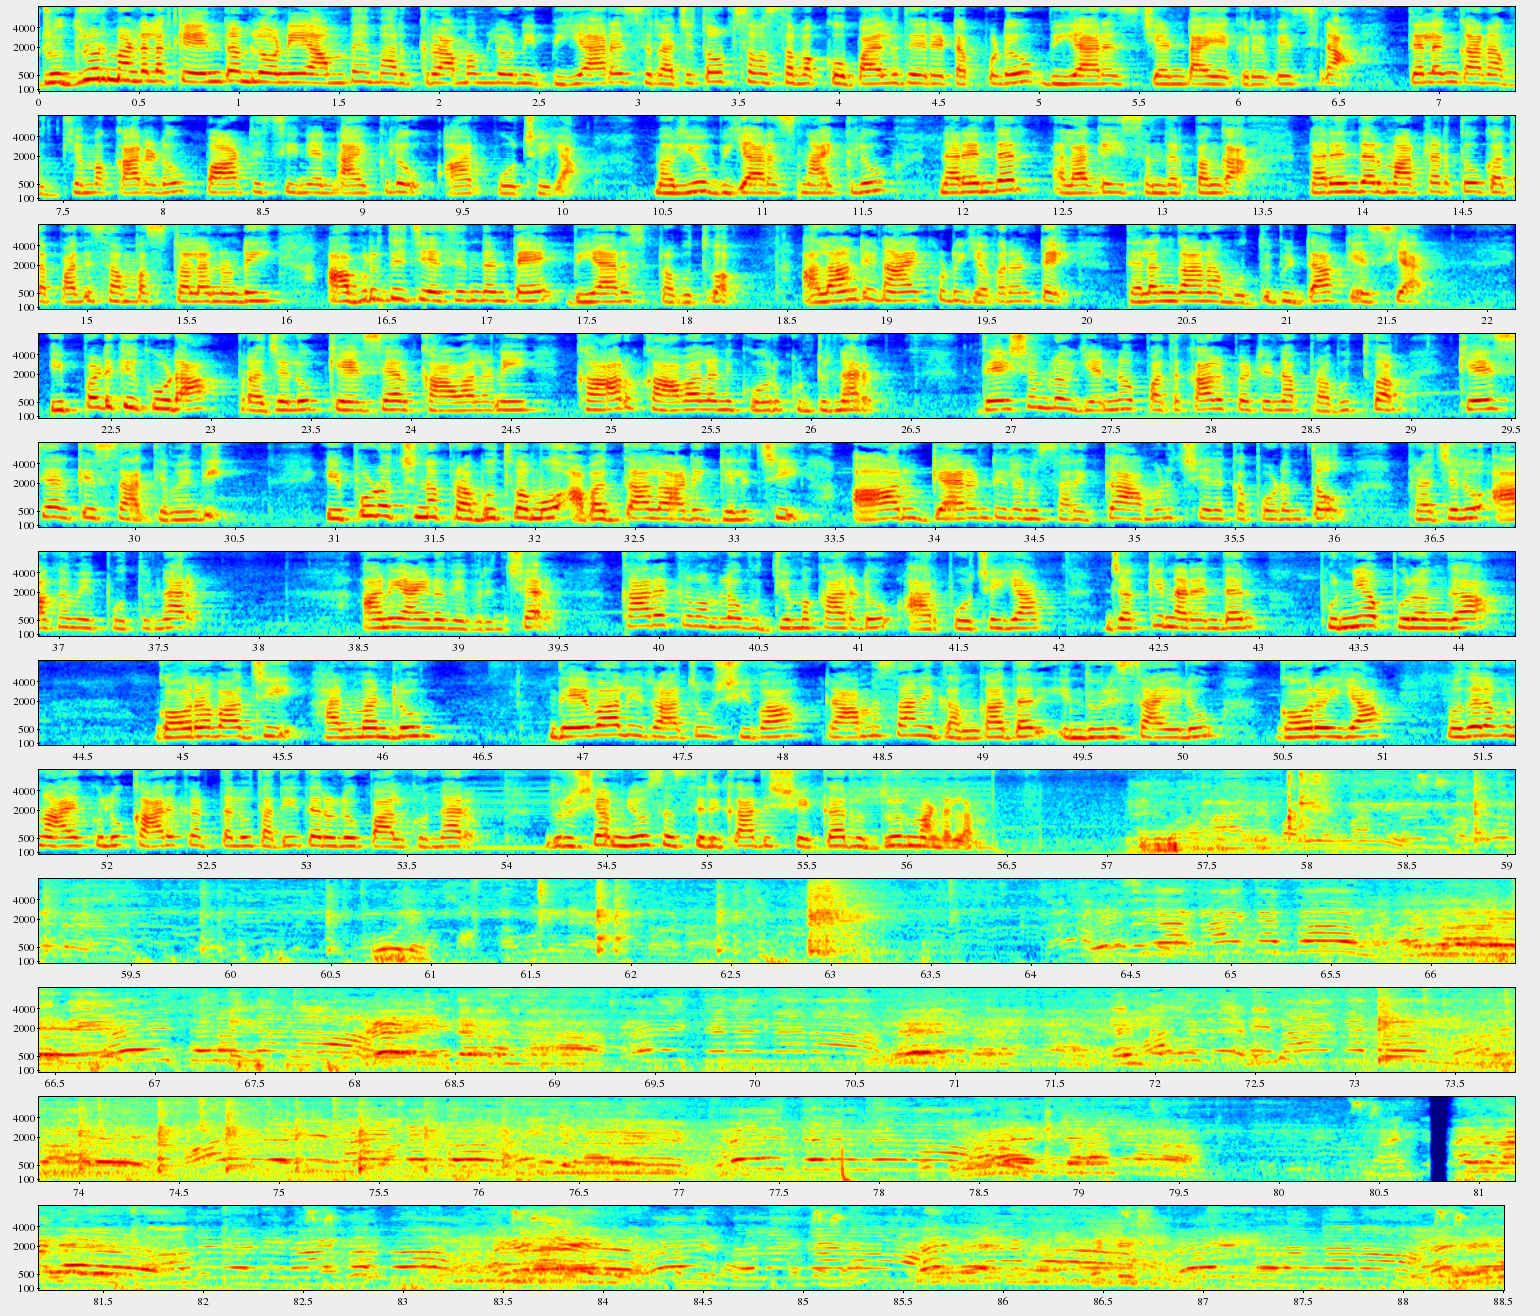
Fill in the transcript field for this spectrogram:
రుద్రూర్ మండల కేంద్రంలోని అంబేమార్ గ్రామంలోని బీఆర్ఎస్ రజతోత్సవ సభకు బయలుదేరేటప్పుడు బీఆర్ఎస్ జెండా ఎగురవేసిన తెలంగాణ ఉద్యమకారుడు పార్టీ సీనియర్ నాయకులు ఆర్ పూచయ్య మరియు బీఆర్ఎస్ నాయకులు నరేందర్. అలాగే ఈ సందర్భంగా నరేందర్ మాట్లాడుతూ గత పది సంవత్సరాల నుండి అభివృద్ధి చేసిందంటే బీఆర్ఎస్ ప్రభుత్వం. అలాంటి నాయకుడు ఎవరంటే తెలంగాణ ముద్దుబిడ్డ కేసీఆర్. ఇప్పటికీ కూడా ప్రజలు కేసీఆర్ కావాలని కారు కావాలని కోరుకుంటున్నారు. దేశంలో ఎన్నో పథకాలు పెట్టిన ప్రభుత్వం కేసీఆర్కే సాధ్యమైంది. ఇప్పుడు వచ్చిన ప్రభుత్వము అబద్ధాలు ఆడి గెలిచి ఆరు గ్యారంటీలను సరిగ్గా అమలు చేయలేకపోవడంతో ప్రజలు ఆగమైపోతున్నారు అని ఆయన వివరించారు. కార్యక్రమంలో ఉద్యమకారుడు ఆర్పోచయ్య జక్కి నరేందర్ పుణ్యపురంగా గౌరవాజీ హనుమన్లు దేవాలి రాజు శివ రామసాని గంగాధర్ ఇందూరి సాయిలు గౌరయ్య మొదలగు నాయకులు కార్యకర్తలు తదితరులు పాల్గొన్నారు. దృశ్యం న్యూస్ శ్రీకాది శేఖర్ రుద్రూర్ మండలం. నాయకత్వం! జై తెలంగాణ ఆదిరెడ్డి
